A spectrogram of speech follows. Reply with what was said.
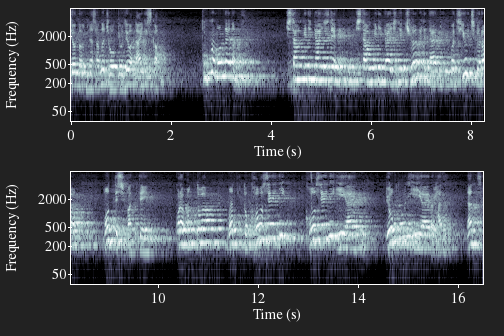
漁業の皆さんの状況ではないですかここが問題なんです。下請けに対して、下請けに対して極めて大企業が強い力を持ってしまっている。これは本当はもっと公正に、公正に言い合える。平等に言い合えるはずなんです。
